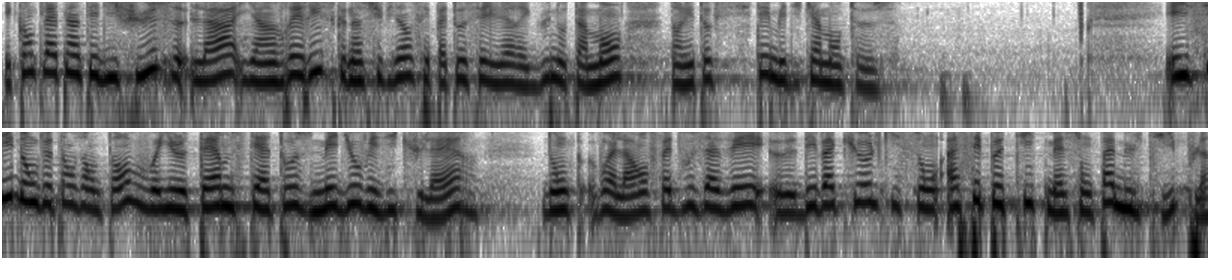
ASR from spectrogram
Et quand l'atteinte est diffuse, là, il y a un vrai risque d'insuffisance hépatocellulaire aiguë, notamment dans les toxicités médicamenteuses. Et ici, donc, de temps en temps, vous voyez le terme stéatose médiovésiculaire, donc voilà, en fait, vous avez euh, des vacuoles qui sont assez petites, mais elles ne sont pas multiples,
